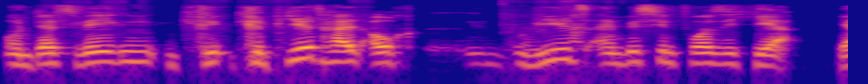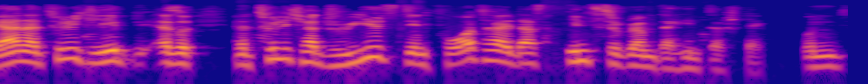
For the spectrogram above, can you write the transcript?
Und deswegen krepiert halt auch Reels ein bisschen vor sich her. Ja, natürlich lebt, also natürlich hat Reels den Vorteil, dass Instagram dahinter steckt. Und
